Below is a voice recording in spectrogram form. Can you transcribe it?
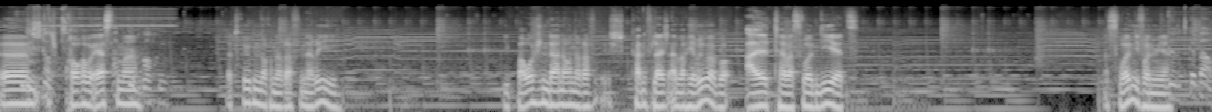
Ähm, ich brauche aber erstmal da drüben noch eine Raffinerie. Ich denn da noch eine Raff... Ich kann vielleicht einfach hier rüber bauen. Alter, was wollen die jetzt? Was wollen die von mir? Wird gebaut.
